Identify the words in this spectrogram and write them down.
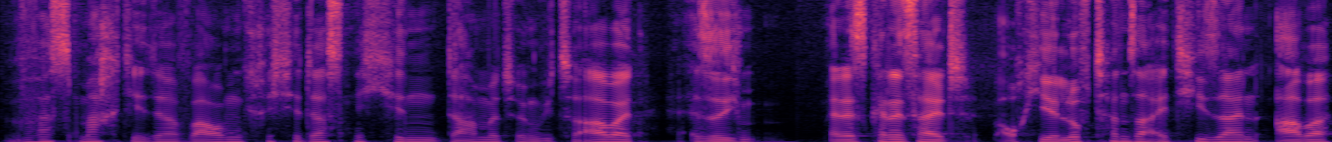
was macht ihr da, warum kriegt ihr das nicht hin, damit irgendwie zu arbeiten? Also ich, das kann jetzt halt auch hier Lufthansa-IT sein, aber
